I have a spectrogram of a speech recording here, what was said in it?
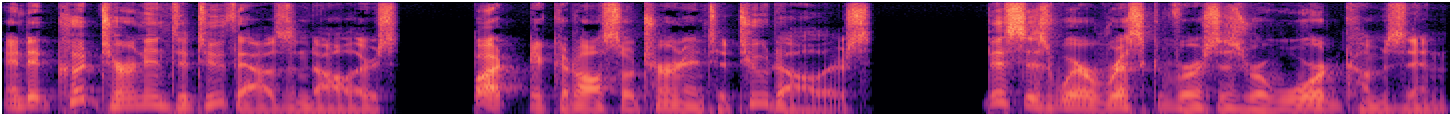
and it could turn into $2,000, but it could also turn into $2. This is where risk versus reward comes in,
